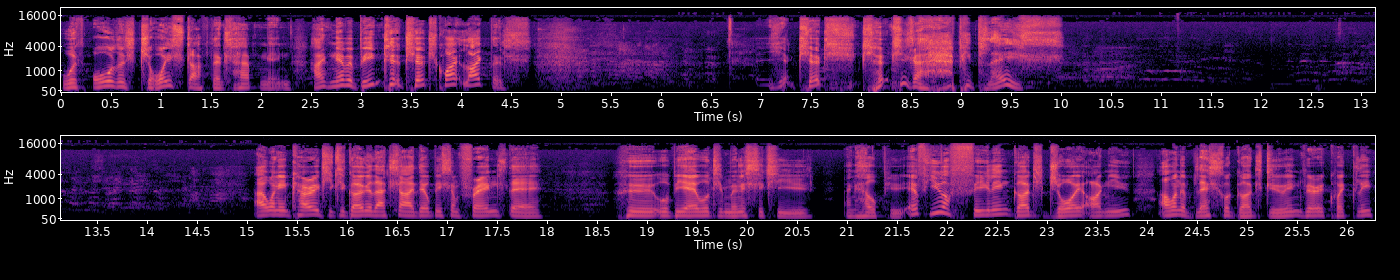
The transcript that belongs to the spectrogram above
with all this joy stuff that's happening. I've never been to a church quite like this. Yeah, church, church is a happy place. I want to encourage you to go to that side. There'll be some friends there who will be able to minister to you and help you. If you are feeling God's joy on you, I want to bless what God's doing very quickly.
